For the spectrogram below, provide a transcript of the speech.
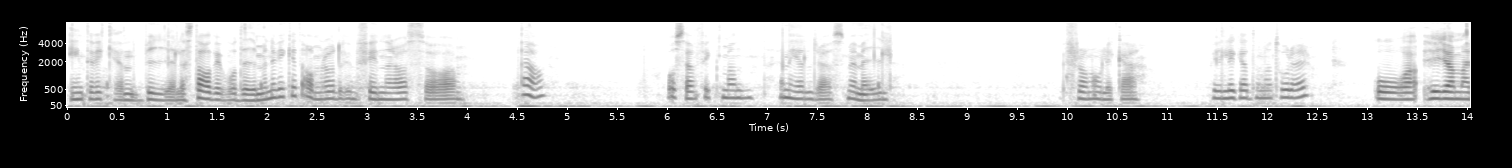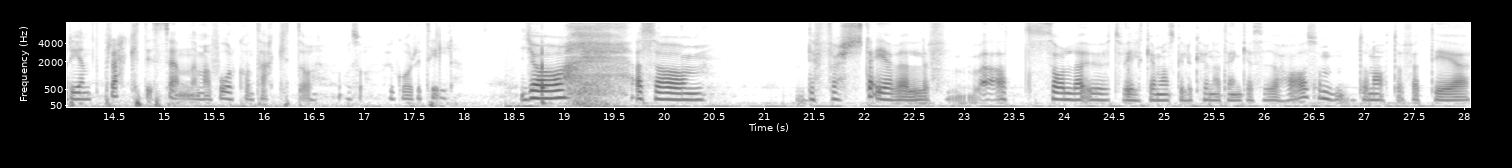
inte vilken by eller stad vi bodde i men i vilket område vi befinner oss och ja. Och sen fick man en hel drös med mejl från olika villiga donatorer. Och hur gör man rent praktiskt sen när man får kontakt och, och så? Hur går det till? Ja, alltså det första är väl att sålla ut vilka man skulle kunna tänka sig att ha som donator för att det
